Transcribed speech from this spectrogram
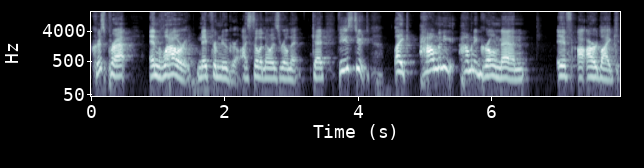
Chris Pratt, and Lowry, Nick from New Girl. I still don't know his real name. Okay. These two, like, how many, how many grown men, if are like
